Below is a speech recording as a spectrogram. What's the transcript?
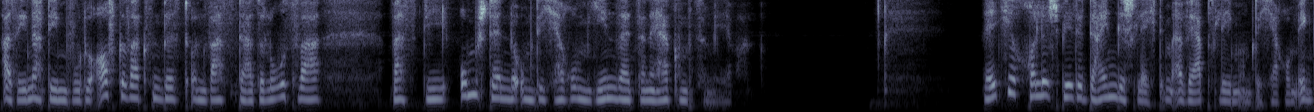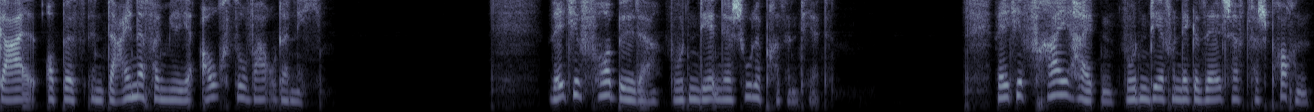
Also je nachdem, wo du aufgewachsen bist und was da so los war, was die Umstände um dich herum jenseits deiner Herkunftsfamilie waren. Welche Rolle spielte dein Geschlecht im Erwerbsleben um dich herum, egal ob es in deiner Familie auch so war oder nicht? Welche Vorbilder wurden dir in der Schule präsentiert? Welche Freiheiten wurden dir von der Gesellschaft versprochen?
